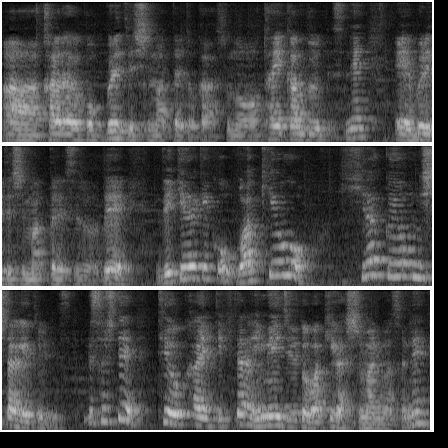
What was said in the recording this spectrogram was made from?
あ体がこうブレてしまったりとかその体幹部ですね、えー、ブレてしまったりするのでできるだけこう脇を開くようにしてあげるといいです。でそして手をかいてきたらイメージで言うと脇が締まりますよね。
